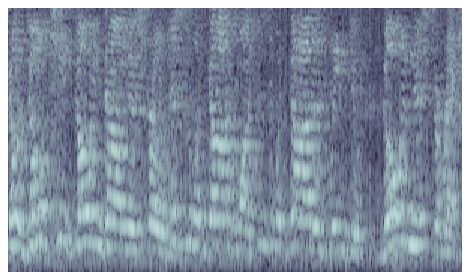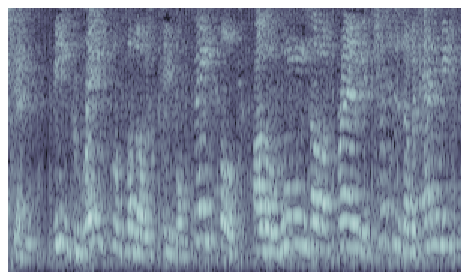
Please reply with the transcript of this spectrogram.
Don't, don't keep going down this road. This is what God wants. This is what God is leading to. Go in this direction. Be grateful for those people. Faithful are the wounds of a friend. The kisses of an enemy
